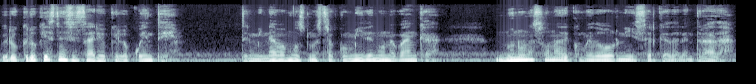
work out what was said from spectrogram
pero creo que es necesario que lo cuente. Terminábamos nuestra comida en una banca, no en una zona de comedor ni cerca de la entrada.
